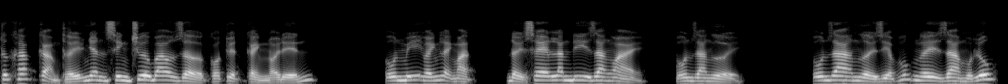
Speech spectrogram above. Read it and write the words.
tức khắc cảm thấy nhân sinh chưa bao giờ có tuyệt cảnh nói đến. Ôn Mỹ hoánh lạnh mặt, đẩy xe lăn đi ra ngoài, ôn ra người. Ôn ra người Diệp Húc ngây ra một lúc,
